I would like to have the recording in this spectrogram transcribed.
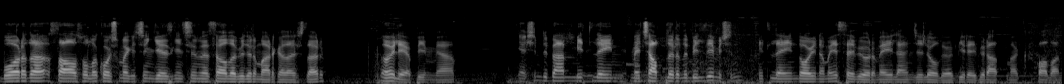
Bu arada sağa sola koşmak için gezgin çizmesi alabilirim arkadaşlar. Öyle yapayım ya. Ya şimdi ben mid lane matchup'larını bildiğim için mid lane'de oynamayı seviyorum. Eğlenceli oluyor. Birebir atmak falan.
